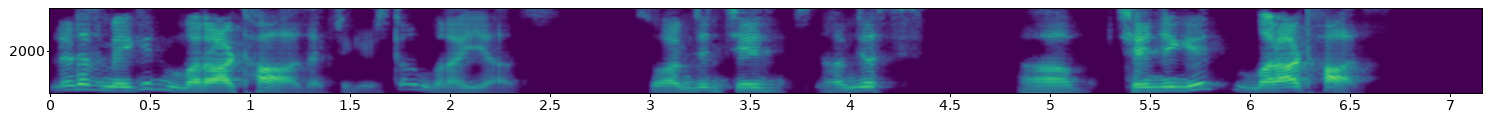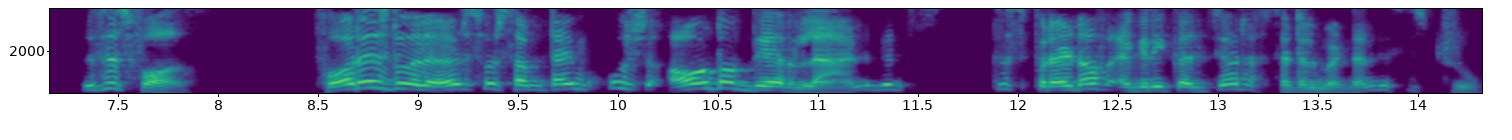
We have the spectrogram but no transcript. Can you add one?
let us make it Marathas actually, it's not Marayas. So I'm just change, I'm just uh, changing it Marathas. This is false. Forest dwellers were sometimes pushed out of their land with the spread of agriculture settlement, and this is true.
